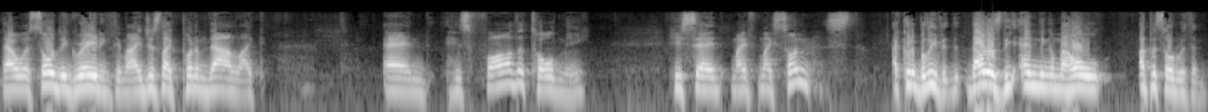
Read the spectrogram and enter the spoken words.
that was so degrading to him. I just, like, put him down, like, and his father told me, he said, my, my son, I couldn't believe it. That was the ending of my whole episode with him.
